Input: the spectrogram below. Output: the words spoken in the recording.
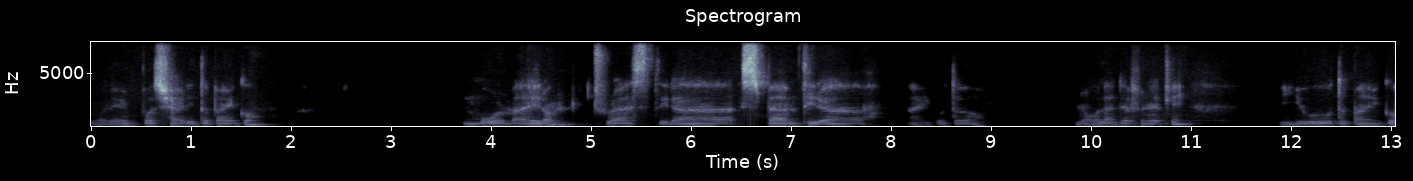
भने पछाडि तपाईँको मोरमा हेरौँ ट्रासतिर स्प्यामतिर आएको त होला डेफिनेटली यो तपाईँको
